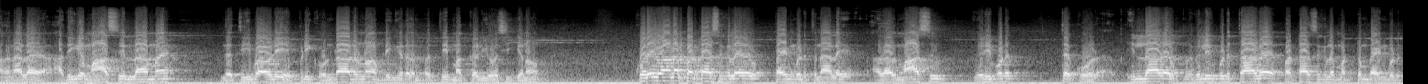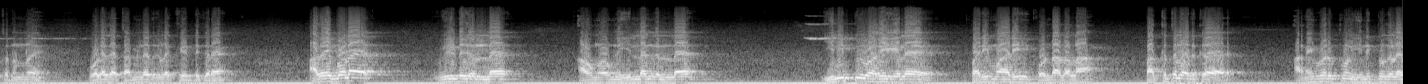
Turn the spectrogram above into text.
அதனால் அதிக மாசு இல்லாமல் இந்த தீபாவளியை எப்படி கொண்டாடணும் அப்படிங்கிறத பற்றி மக்கள் யோசிக்கணும். குறைவான பட்டாசுகளை பயன்படுத்தினாலே அதாவது மாசு வெளிப்படுத்தக்கூட இல்லாத வெளிப்படுத்தாத பட்டாசுகளை மட்டும் பயன்படுத்தணும்னு உலக தமிழர்களை கேட்டுக்கிறேன். அதே போல் வீடுகளில் அவங்கவுங்க இல்லங்களில் இனிப்பு வகைகளை பரிமாறி கொண்டாடலாம். பக்கத்தில் இருக்க அனைவருக்கும் இனிப்புகளை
